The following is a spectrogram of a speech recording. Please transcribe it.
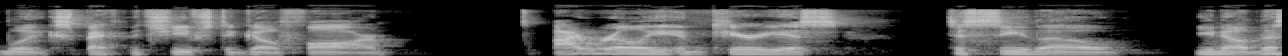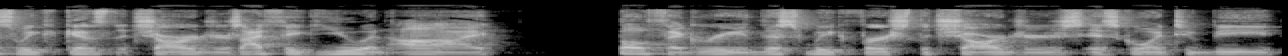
will expect the Chiefs to go far. I really am curious to see, though, you know, this week against the Chargers. I think you and I both agree this week versus the Chargers is going to be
